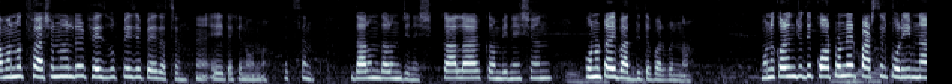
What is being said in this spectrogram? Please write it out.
আমানত ফ্যাশন ওয়ার্ল্ডের ফেসবুক পেজে পেয়ে যাচ্ছেন। হ্যাঁ এই দেখেন অন্য দেখছেন? দারুণ দারুণ জিনিস। কালার, কম্বিনেশন, কোনোটাই বাদ দিতে পারবেন না। মনে করেন যদি কটনের পার্সেল করি, না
